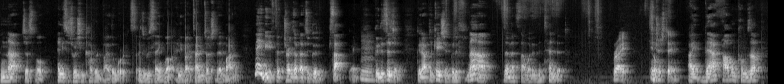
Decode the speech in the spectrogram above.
not just well any situation covered by the words, as you were saying. Well, any by the time you touch a dead body, maybe if it turns out that's a good stop, right? Hmm. Good decision, good application. But if not, then that's not what it intended. Right. So- Interesting. I that problem comes up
